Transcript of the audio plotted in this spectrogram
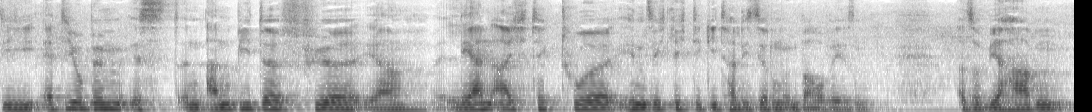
Die EduBIM ist ein Anbieter für ja, Lernarchitektur hinsichtlich Digitalisierung im Bauwesen. Also wir haben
